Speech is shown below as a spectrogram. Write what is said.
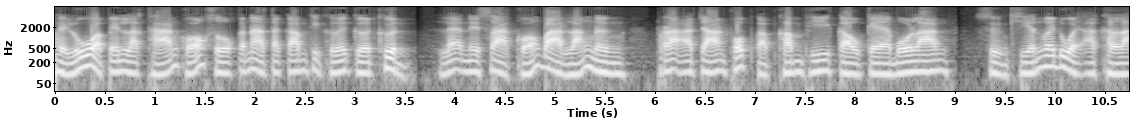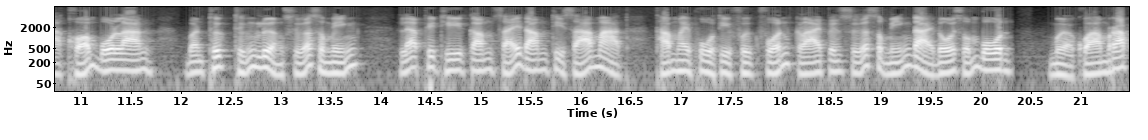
ให้รู้ว่าเป็นหลักฐานของโศกนาฏกรรมที่เคยเกิดขึ้น และในซากของบ้านหลังหนึ่ง พระอาจารย์พบกับคำพีเก่าแก่โบราณ ซึ่งเขียนไว้ด้วยอักขระของโบราณ บันทึกถึงเรื่องเสือสมิง และพิธีกรรมสายดำที่สามารถทำให้ผู้ที่ฝึกฝนกลายเป็นเสือสมิงได้โดยสมบูรณ์ เมื่อความลับ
